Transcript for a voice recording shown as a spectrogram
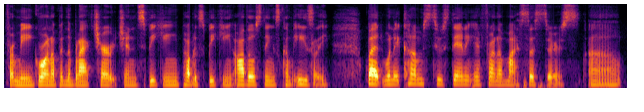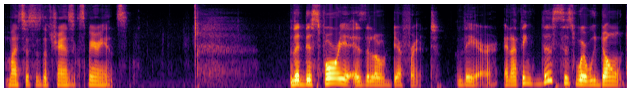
for me growing up in the black church and speaking, public speaking, all those things come easily. But when it comes to standing in front of my sisters, uh, my sisters of trans experience, the dysphoria is a little different there. And I think this is where we don't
